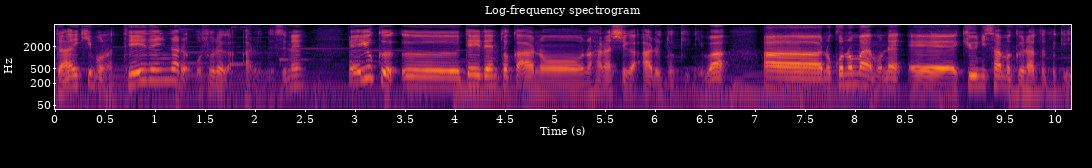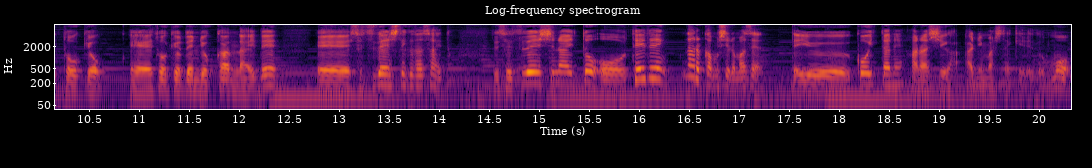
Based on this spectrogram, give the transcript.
大規模な停電になる恐れがあるんですね。えよく、停電とか、あの、の話があるときには、あの、この前もね、えー、急に寒くなった時、東京、えー、東京電力管内で、えー、節電してくださいと。で節電しないと、停電になるかもしれませんっていう、こういったね、話がありましたけれども、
